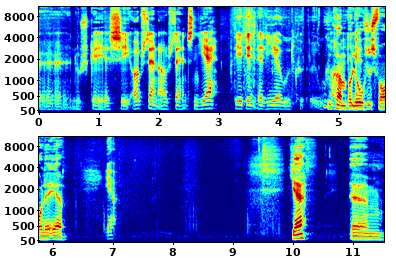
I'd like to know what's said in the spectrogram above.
Øh, nu skal jeg se opstand og opstandelsen. Ja, det er den, der lige er udk- Udkom på. Loses forlag, ja. Ja. Ja, øhm,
